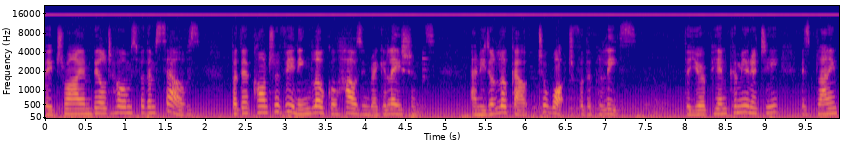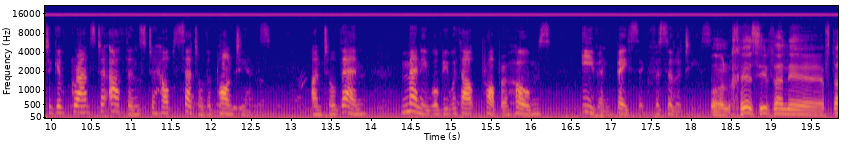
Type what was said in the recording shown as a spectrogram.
They try and build homes for themselves, but they're contravening local housing regulations and need a lookout to watch for the police. The European community is planning to give grants to Athens to help settle the Pontians. Until then, many will be without proper homes, even basic facilities. Λοιπόν, χθε ήρθαν 7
